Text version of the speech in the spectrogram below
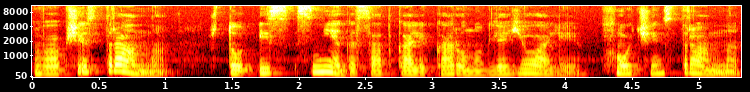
«Вообще странно, что из снега соткали корону для Юалии. Очень странно.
